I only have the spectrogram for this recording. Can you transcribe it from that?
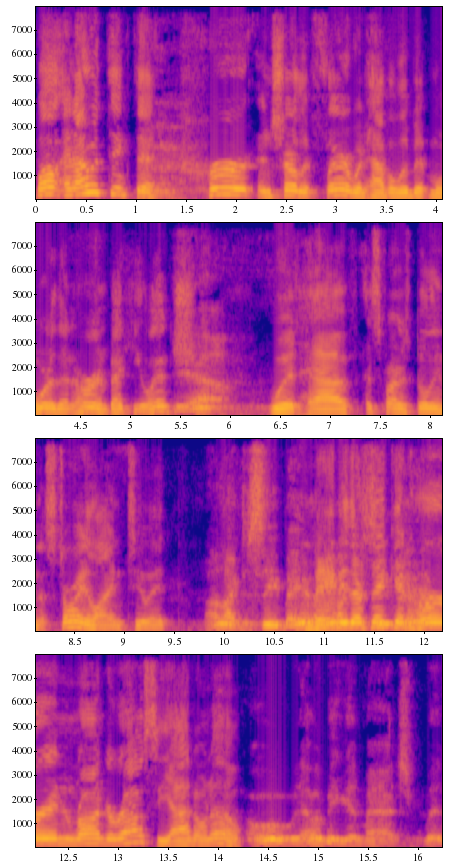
Well, and I would think that her and Charlotte Flair would have a little bit more than her and Becky Lynch Yeah. Would have as far as building a storyline to it. I'd like to see Baylor. Maybe like they're thinking her and Ronda Rousey. I don't know. Oh, that would be a good match, but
